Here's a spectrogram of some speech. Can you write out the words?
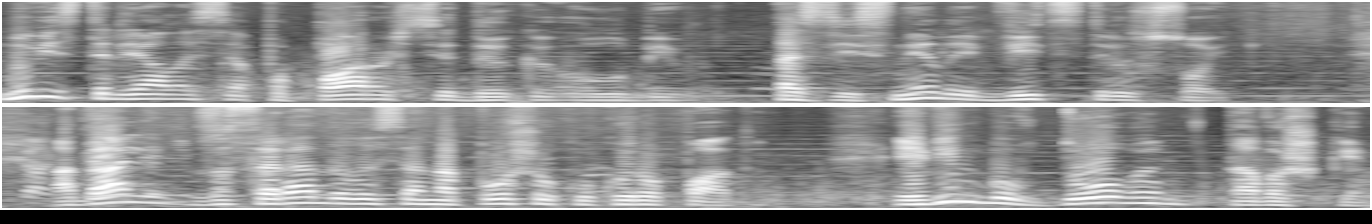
ми відстрілялися по парочці диких голубів та здійснили відстріл сойки. А далі зосередилися на пошуку куропаток. І він був довгим та важким,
